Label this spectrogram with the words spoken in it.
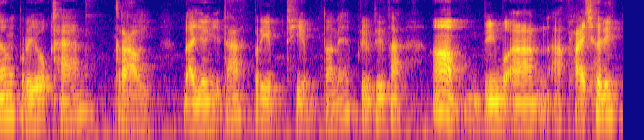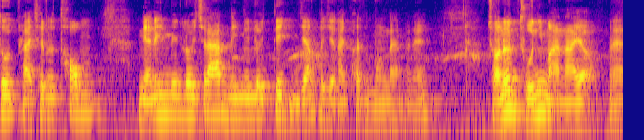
និងប្រយោគខាងក្រោយដែលយើងនិយាយថាប្រៀបធៀបតើនេះប្រៀបធៀបថាអូពីអាផ្លែឈើនេះទូចផ្លែឈើនោះធំអ្នកនេះមានលុយច្រើននេះមានលុយតិចអញ្ចឹងក៏យើងអាចផលទៅមុនដែរមែនទេច្រើនធូននេះមកណៃអូណា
